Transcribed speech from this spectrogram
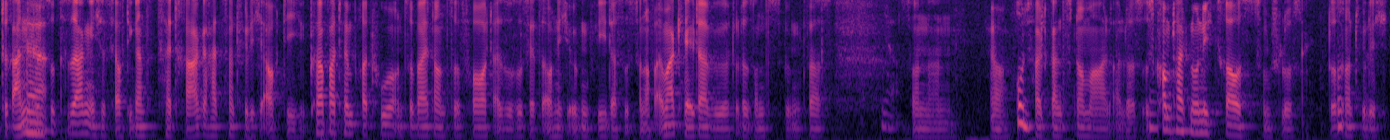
dran Ja. ist sozusagen, ich es ja auch die ganze Zeit trage, hat es natürlich auch die Körpertemperatur und so weiter und so fort. Also es ist jetzt auch nicht irgendwie, dass es dann auf einmal kälter wird oder sonst irgendwas, Ja. sondern ja, Und- ist halt ganz normal alles. Es kommt halt nur nichts raus zum Schluss. Das ist natürlich.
